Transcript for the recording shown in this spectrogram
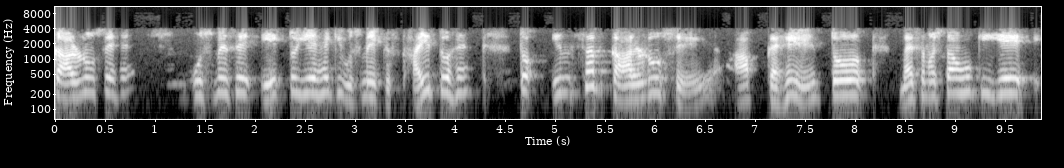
कारणों से है। उसमें से एक तो यह है कि उसमें एक स्थायित्व तो है। तो इन सब कारणों से आप कहें तो मैं समझता हूँ कि ये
